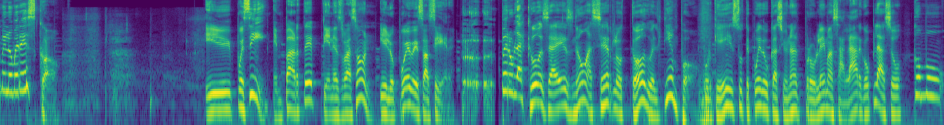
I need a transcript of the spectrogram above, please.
me lo merezco. Y pues sí, en parte tienes razón y lo puedes hacer. Pero la cosa es no hacerlo todo el tiempo, porque esto te puede ocasionar problemas a largo plazo, como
